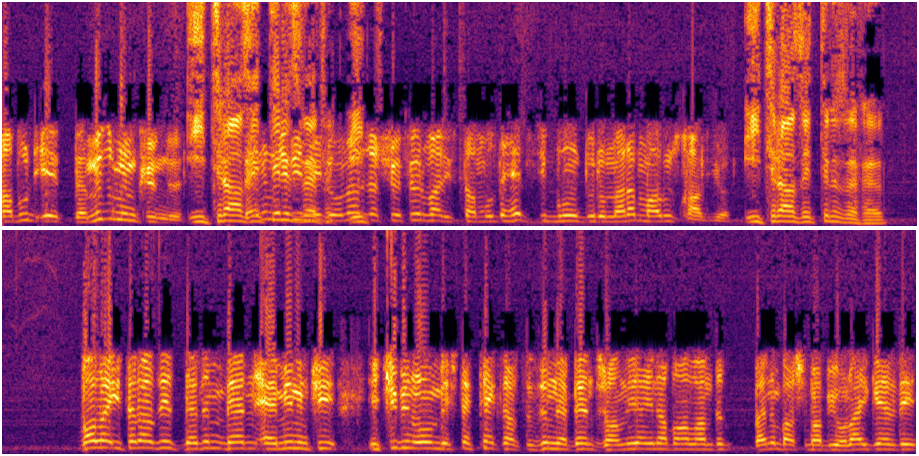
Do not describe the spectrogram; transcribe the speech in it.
kabul etmemiz mümkündür. İtiraz Benim ettiniz mi efendim? milyonlarca İt- şoför var İstanbul'da hepsi bu durumlara maruz kalıyor. İtiraz ettiniz efendim. Valla itiraz etmedim. Ben eminim ki 2015'te tekrar sizinle ben canlı yayına bağlandım. Benim başıma bir olay geldi.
